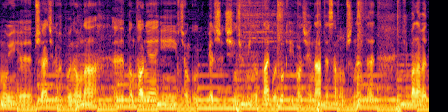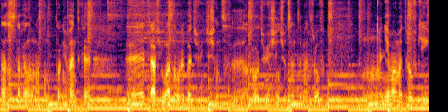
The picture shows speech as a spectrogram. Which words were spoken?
mój yy, przyjaciel wypłynął na yy, pontonie i w ciągu pierwszych 10 minut na głębokiej wodzie, na tę samą przynętę, chyba nawet na zostawioną na pontonie wędkę, yy, trafił ładną rybę 90, yy, około 90 cm. Mm, Nie ma metrówki,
